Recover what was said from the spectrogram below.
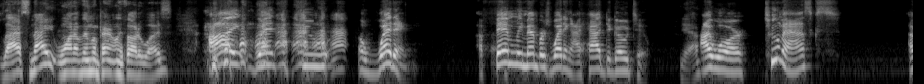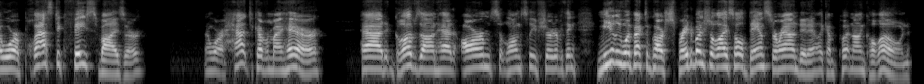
Last night, one of them apparently thought it was. I went to a wedding, a family member's wedding I had to go to. Yeah. I wore two masks. I wore a plastic face visor. And I wore a hat to cover my hair. Had gloves on, had arms, long sleeve shirt, everything. Immediately went back to the car, sprayed a bunch of Lysol, danced around in it like I'm putting on cologne.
